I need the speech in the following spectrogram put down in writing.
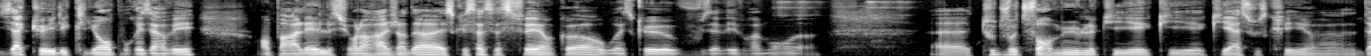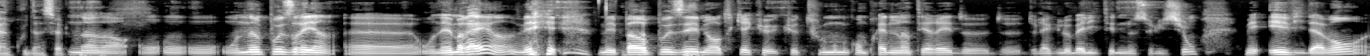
ils accueillent les clients pour réserver en parallèle sur leur agenda. Est-ce que ça, ça se fait encore ou est-ce que vous avez vraiment toute votre formule qui est qui qui à souscrire, d'un coup, d'un seul coup? Non, non, on n'impose rien. Heu, on aimerait, hein, mais mais pas imposer, mais en tout cas que que tout le monde comprenne l'intérêt de de la globalité de nos solutions. Mais évidemment,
